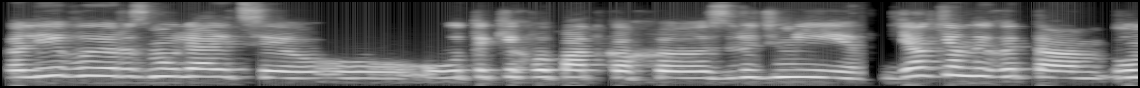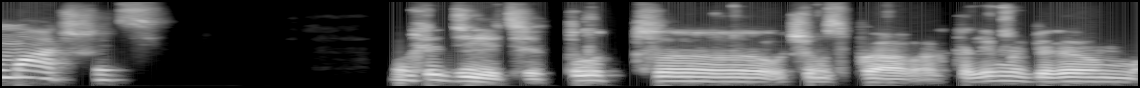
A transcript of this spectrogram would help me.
Калі вы размаўляеце у, у таких выпадках з людьми як яны гэта тлумачыць глядзіце тут э, у чым справа. Калі мы берем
